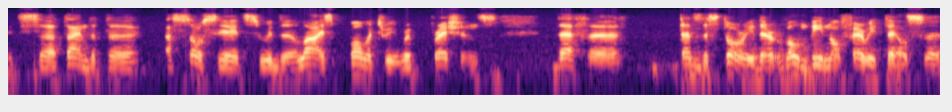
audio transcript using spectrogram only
it's a time that uh, associates with lies, poverty, repressions, death, uh, that's the story. There won't be no fairy tales. Uh,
